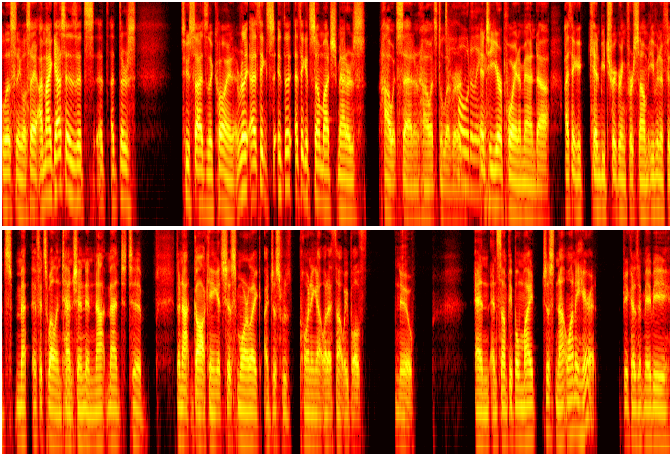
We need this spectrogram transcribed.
listening will say Uh, my guess is it's it, uh, there's two sides of the coin it really i think it, i think it so much matters how it's said and how it's delivered totally. and to your point amanda i think it can be triggering for some even if it's me- if it's well intentioned and not meant to they're not gawking it's just more like i just was pointing out what i thought we both knew and and some people might just not want to hear it because it maybe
